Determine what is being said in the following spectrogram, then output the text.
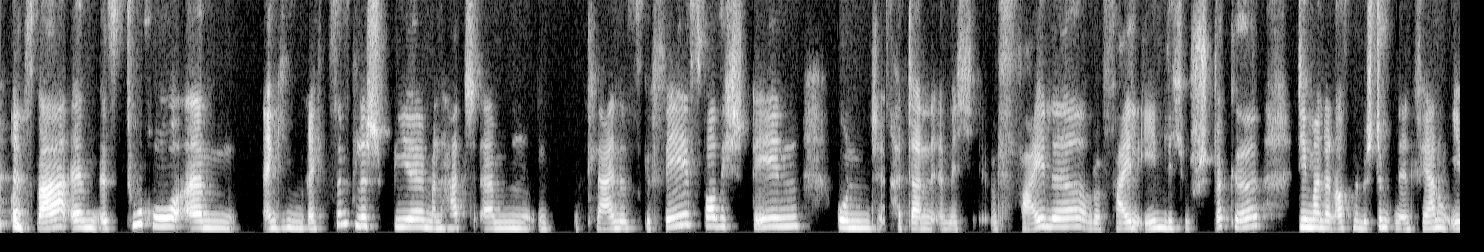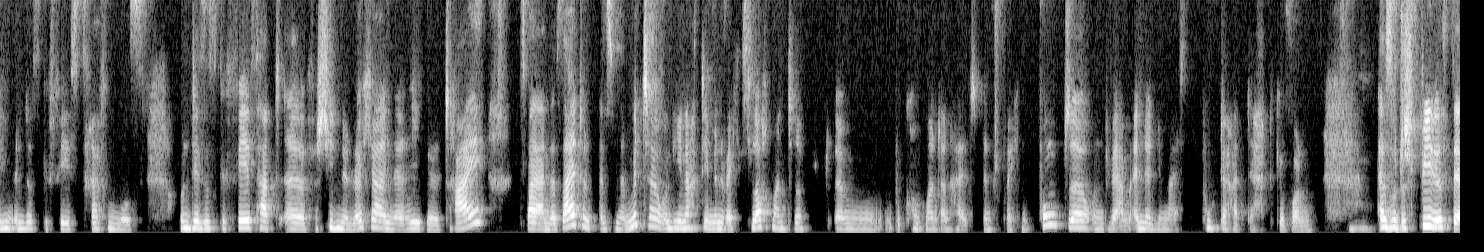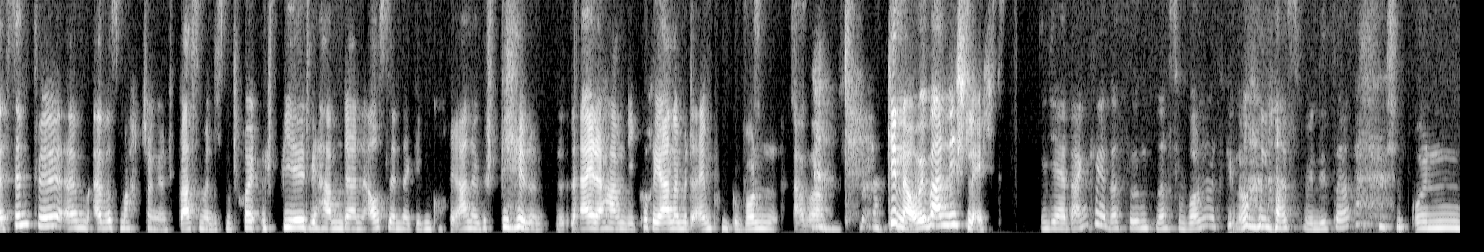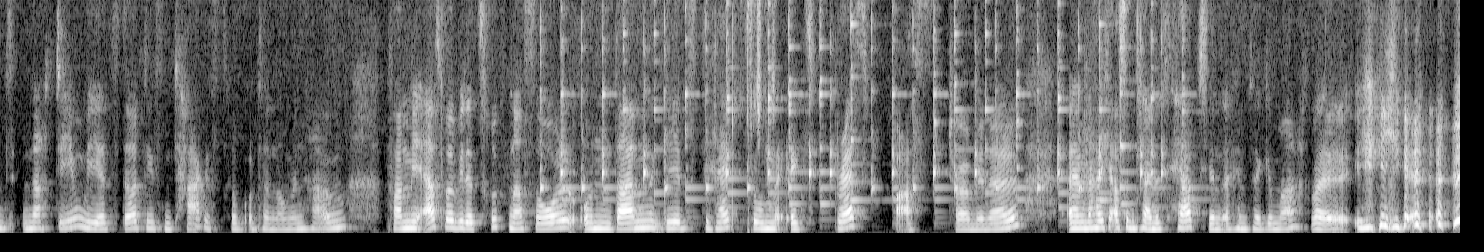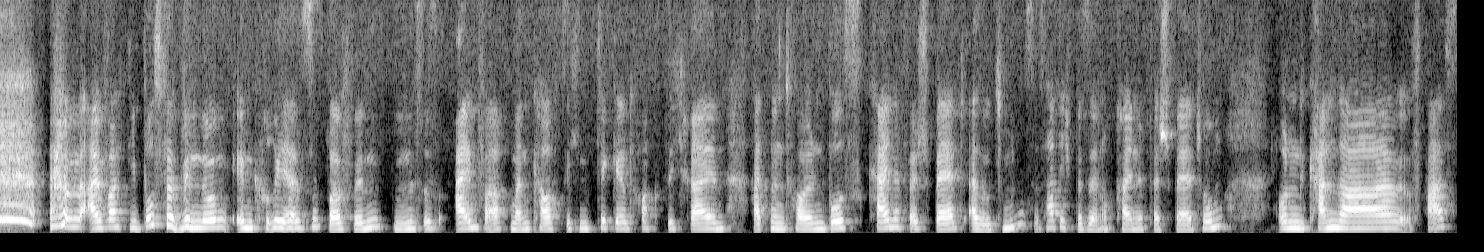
Und zwar ähm, ist Tucho ähm, eigentlich ein recht simples Spiel. Man hat ähm, ein kleines Gefäß vor sich stehen und hat dann nämlich Pfeile oder pfeilähnliche Stöcke, die man dann aus einer bestimmten Entfernung eben in das Gefäß treffen muss. Und dieses Gefäß hat äh, verschiedene Löcher, in der Regel drei, zwei an der Seite und eins in der Mitte. Und je nachdem, in welches Loch man trifft, ähm, bekommt man dann halt entsprechend Punkte und wer am Ende die meisten Punkte hat, der hat gewonnen. Mhm. Also das Spiel ist sehr simpel, ähm, aber es macht schon ganz Spaß, wenn man das mit Freunden spielt. Wir haben dann Ausländer gegen Koreaner gespielt und leider haben die Koreaner mit einem Punkt gewonnen, aber genau, wir waren nicht schlecht. Ja, danke, dass du uns nach Suwon mitgenommen hast, Melissa. Und nachdem wir jetzt dort diesen Tagestrip unternommen haben, fahren wir erstmal wieder zurück nach Seoul und dann geht es direkt zum Express Bus Terminal. Ähm, da habe ich auch so ein kleines Herzchen dahinter gemacht, weil ich ähm, einfach die Busverbindung in Korea super finde. Es ist einfach, man kauft sich ein Ticket, hockt sich rein, hat einen tollen Bus, keine Verspätung, also zumindest hatte ich bisher noch keine Verspätung und kann da fast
